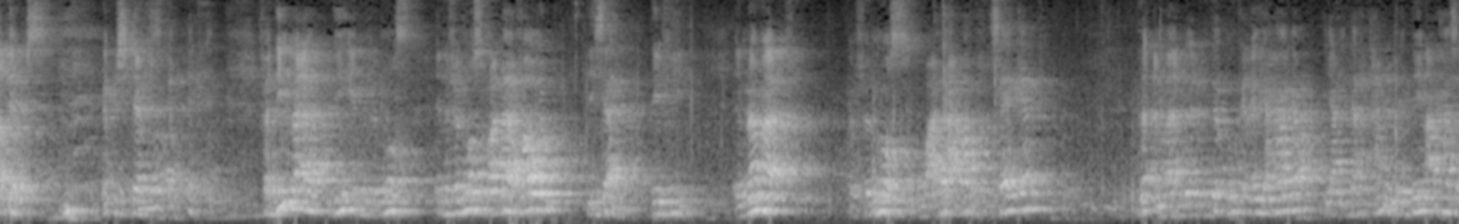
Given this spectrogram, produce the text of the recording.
تبس مش تبس فدي بقى دي اللي في النص. اللي في النص بعدها فاول دي سهله دي في. إنما في النص وبعدها حرف ساكن ال- ممكن أي حاجة. يعني تحمل الاثنين على حسب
